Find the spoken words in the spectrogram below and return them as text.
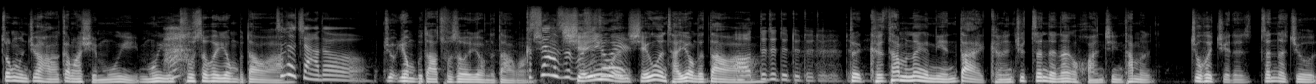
中文就好了，干嘛学母语？母语出社会用不到啊。真的假的？就用不到，出社会用得到吗？可是这样子学英文学英文才用得到啊。哦，对对对对对对对。对，可是他们那个年代可能就真的那个环境，他们。就会觉得真的就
